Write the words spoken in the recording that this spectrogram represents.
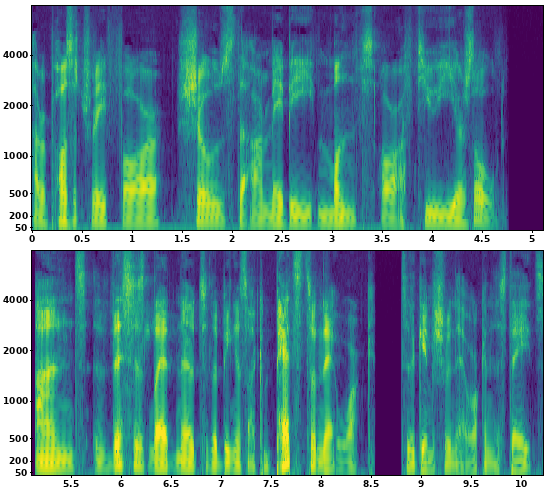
a repository for shows that are maybe months or a few years old. And this has led now to there being a competitor network to the Game Show Network in the States,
